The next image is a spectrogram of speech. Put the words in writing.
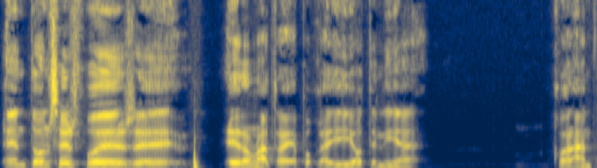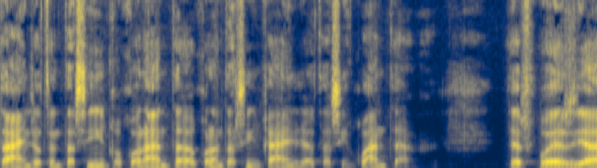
Entonces, pues, eh, era una altra època i jo tenia 40 anys o 35 o 40 o 45 anys, ja està 50. Després ja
